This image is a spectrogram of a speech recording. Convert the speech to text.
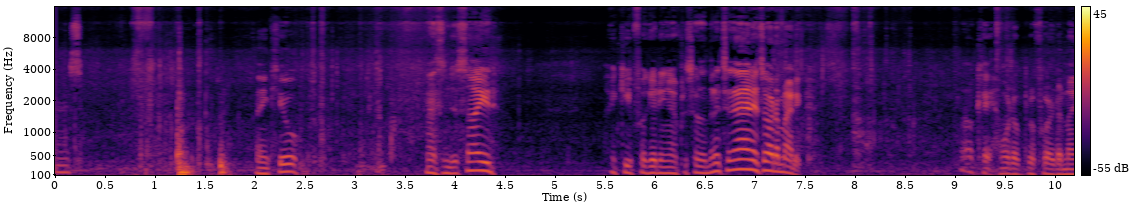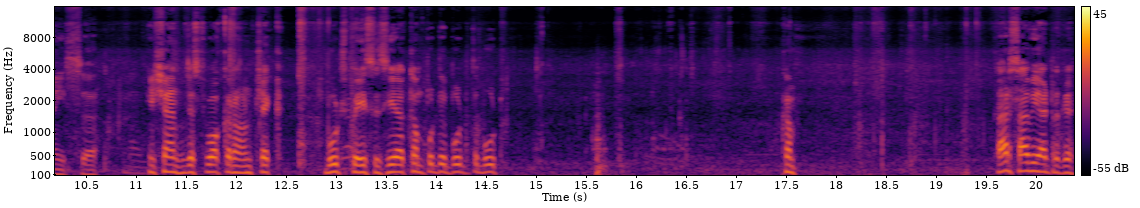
Nice. Thank you. Passenger side. I keep forgetting I have to set on the right side. And it's automatic. Okay, I would have preferred a nice. Uh, Ishan, just walk around, check. Boot space is here. Come put the boot, the boot. Come. Car savi atrike.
